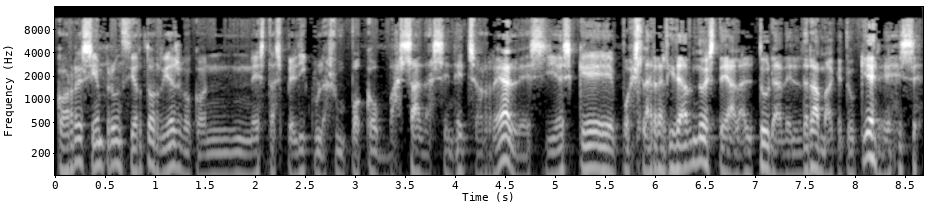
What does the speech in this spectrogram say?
corre siempre un cierto riesgo con estas películas un poco basadas en hechos reales y es que pues la realidad no esté a la altura del drama que tú quieres.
